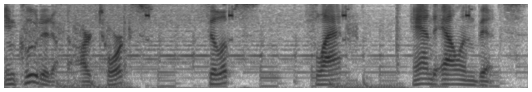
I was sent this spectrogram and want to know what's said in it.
Included are Torx, Phillips, flat, and Allen bits.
